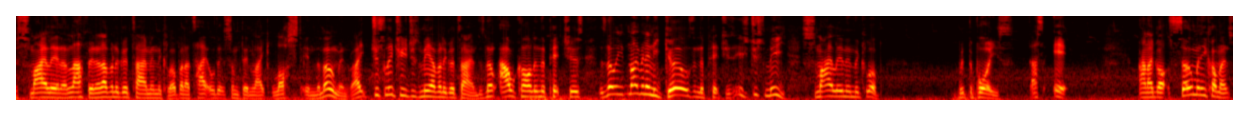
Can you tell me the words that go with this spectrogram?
just smiling and laughing and having a good time in the club. And I titled it something like Lost in the Moment, right? Just literally just me having a good time. There's no alcohol in the pictures. There's no, not even any girls in the pictures. It's just me smiling in the club with the boys. That's it. And I got so many comments,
